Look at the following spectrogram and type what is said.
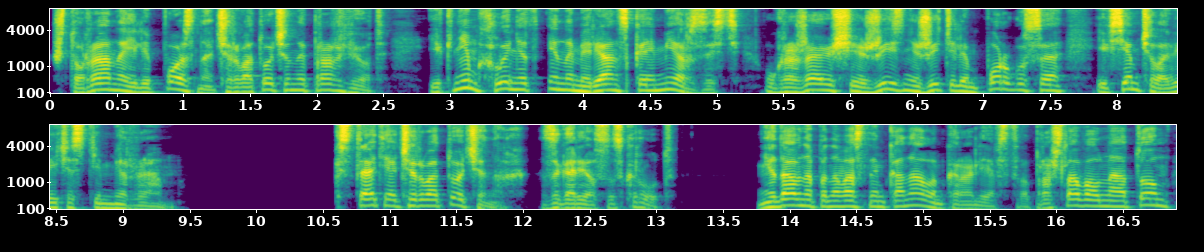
что рано или поздно червоточины прорвет, и к ним хлынет иномерянская мерзость, угрожающая жизни жителям Поргуса и всем человеческим мирам. «Кстати, о червоточинах», — загорелся Скрут. Недавно по новостным каналам королевства прошла волна о том,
